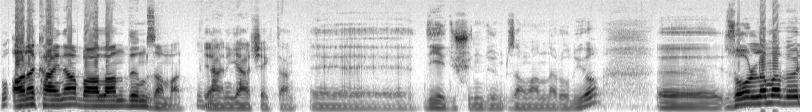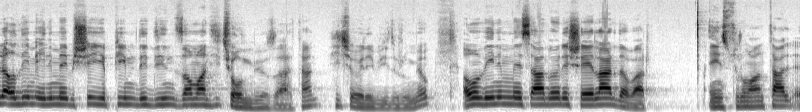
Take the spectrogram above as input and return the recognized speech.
Bu ana kaynağa bağlandığım zaman yani gerçekten e, diye düşündüğüm zamanlar oluyor. E, zorlama böyle alayım elime bir şey yapayım dediğin zaman hiç olmuyor zaten. Hiç öyle bir durum yok. Ama benim mesela böyle şeyler de var enstrümantal e,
